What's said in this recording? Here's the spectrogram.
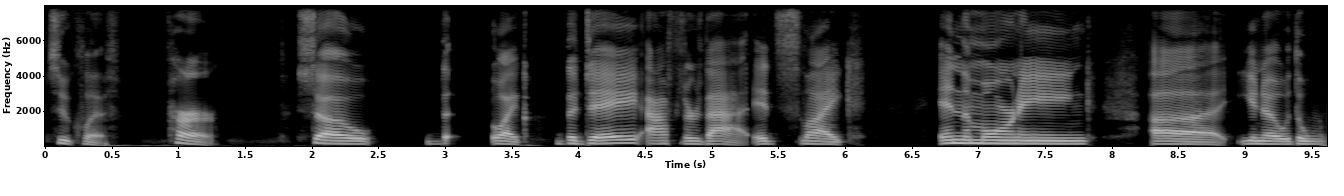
Sutcliffe, her. So, the, like the day after that, it's like in the morning. Uh, you know, the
